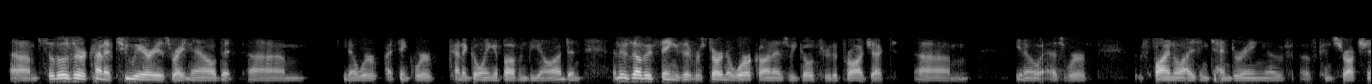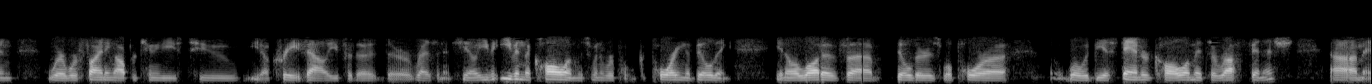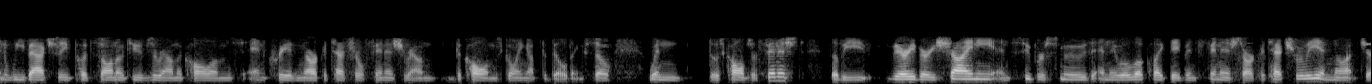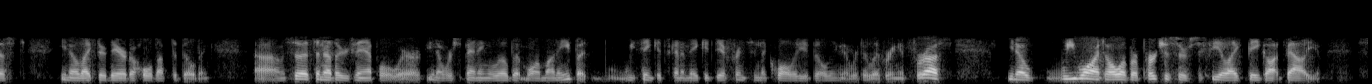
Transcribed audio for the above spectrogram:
Um, so those are kind of two areas right now that um, you know, we're I think we're kind of going above and beyond, and and there's other things that we're starting to work on as we go through the project. Um, you know, as we're finalizing tendering of, of construction, where we're finding opportunities to you know create value for the the residents. You know, even even the columns when we're pouring the building. You know, a lot of uh, builders will pour a what would be a standard column. It's a rough finish um, and we've actually put sonotubes around the columns and created an architectural finish around the columns going up the building. So when those columns are finished, they'll be very, very shiny and super smooth, and they will look like they've been finished architecturally and not just, you know, like they're there to hold up the building. Um, so that's another example where you know we're spending a little bit more money, but we think it's going to make a difference in the quality of building that we're delivering. And for us, you know, we want all of our purchasers to feel like they got value.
